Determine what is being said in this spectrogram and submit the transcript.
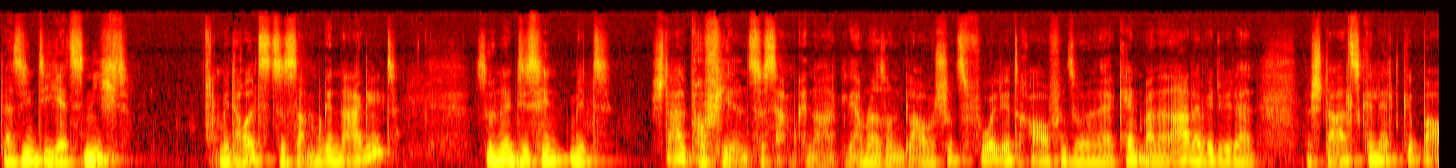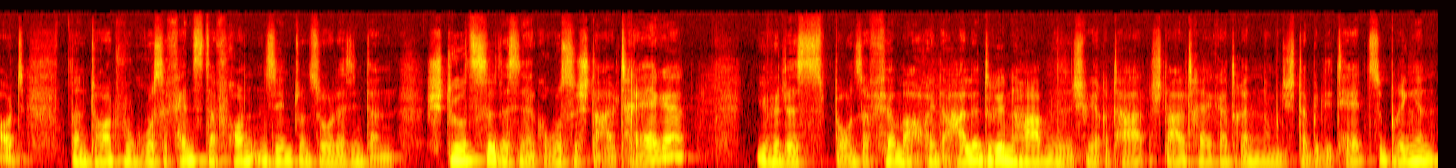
dann sind die jetzt nicht mit Holz zusammengenagelt, sondern die sind mit Stahlprofilen zusammengenagelt. Die haben da so eine blaue Schutzfolie drauf und so. Da erkennt man dann, ah, da wird wieder ein Stahlskelett gebaut. Dann dort, wo große Fensterfronten sind und so, da sind dann Stürze, das sind ja große Stahlträger, wie wir das bei unserer Firma auch in der Halle drin haben. Da sind schwere Stahlträger drin, um die Stabilität zu bringen.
